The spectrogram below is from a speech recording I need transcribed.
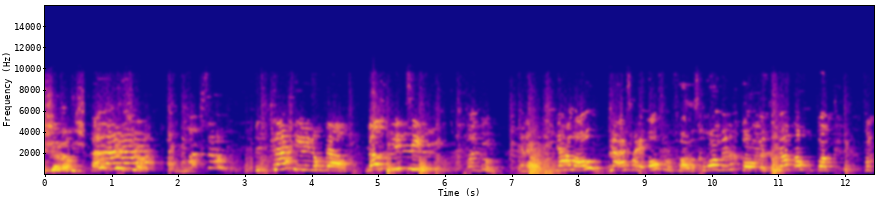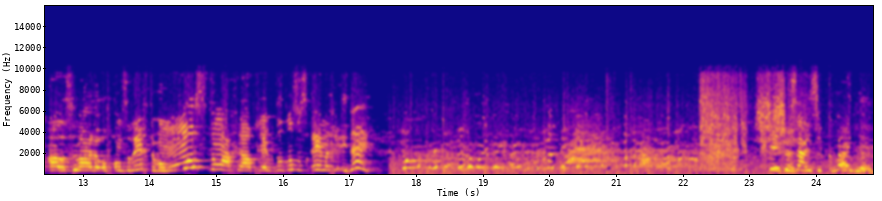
Is. Wacht zo! Dit krijgen jullie nog wel. Wel de politie! Wat doen? Ja, hallo? Ja, er zijn overvallers gewoon binnengekomen met het geld afgepakt van alles. Ze waren op ons richten. We moesten maar geld geven. Dat was ons enige idee. Shit, we zijn ze kwijt, nee.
